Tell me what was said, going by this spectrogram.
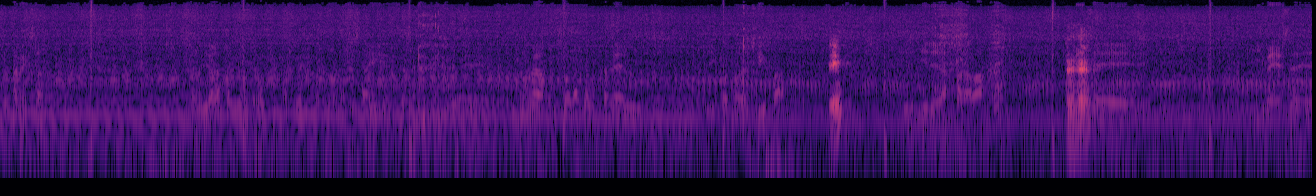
eso también sale. Bueno, yo ahora porque no tengo el FIFA puesto, pero ves ahí, entras en el menú de, el menú de la consola, te buscas el, el icono del FIFA ¿Sí? y, y le das para abajo Eh, y ves eh,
